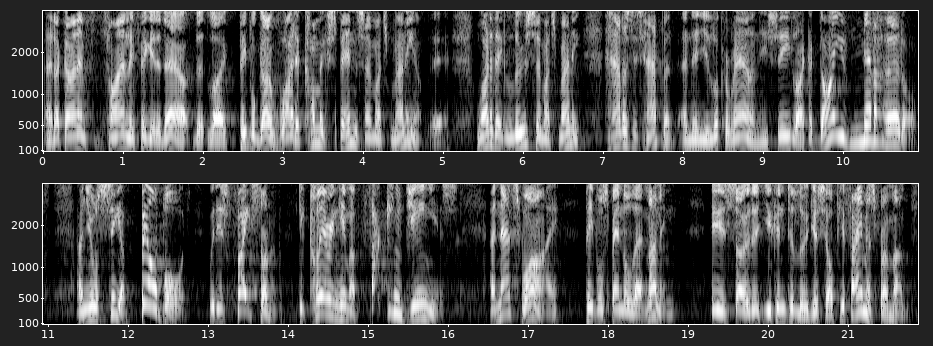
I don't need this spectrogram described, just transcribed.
And I kind of finally figured it out that like people go, why do comics spend so much money up there? Why do they lose so much money? How does this happen? And then you look around and you see like a guy you've never heard of, and you'll see a billboard with his face on it declaring him a fucking genius. And that's why people spend all that money is so that you can delude yourself you're famous for a month.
